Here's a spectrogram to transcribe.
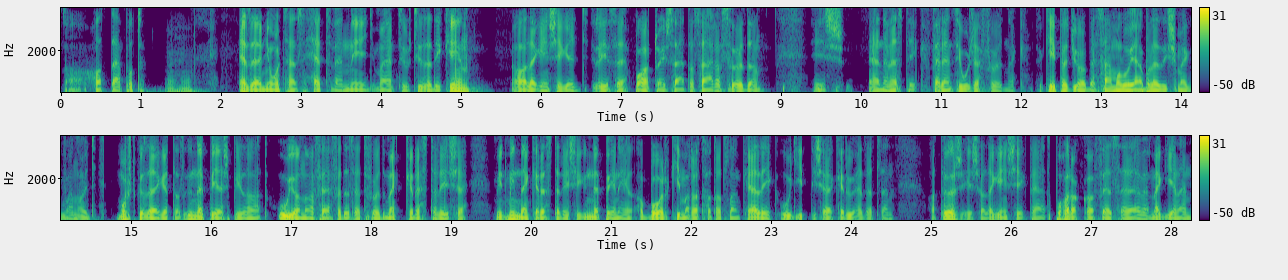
a hattápot. Uh-huh. 1874. március 10-én a legénység egy része partra is szállt a szárazföldön, és elnevezték Ferenc József földnek. A képes Gyula beszámolójából ez is megvan, hogy most közelgett az ünnepélyes pillanat, újonnan felfedezett föld megkeresztelése, mint minden keresztelési ünnepénél a bor kimaradhatatlan kellék, úgy itt is elkerülhetetlen. A törzs és a legénység tehát poharakkal felszerelve megjelen,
